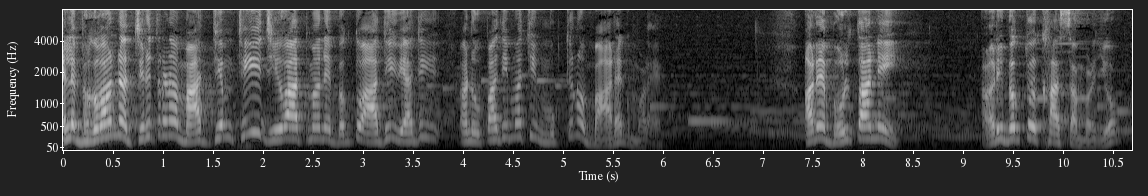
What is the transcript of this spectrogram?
એટલે ભગવાનના ચરિત્રના માધ્યમથી જીવાત્માને ભક્તો આધિ વ્યાધિ અને ઉપાધિમાંથી મુક્તિનો માર્ગ મળે. અને ભૂલતા નહીં. હરિભક્તો ખાસ સાંભળજો.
